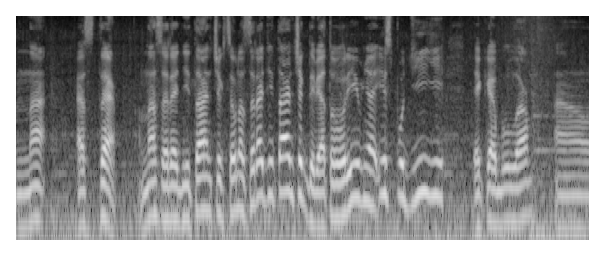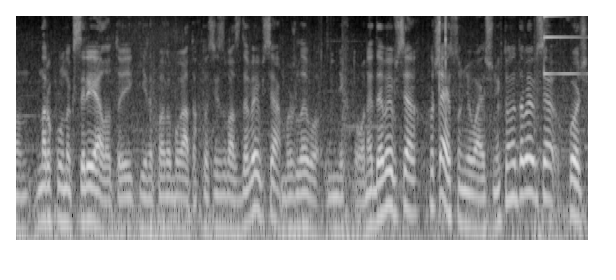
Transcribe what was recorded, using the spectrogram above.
на СТ. На середній танчик. Це у нас середній танчик 9 рівня із події, яка була а, на рахунок серіалу, той, який, напевно, багато хтось із вас дивився. Можливо, ніхто не дивився. Хоча я сумніваюся, що ніхто не дивився, хоч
